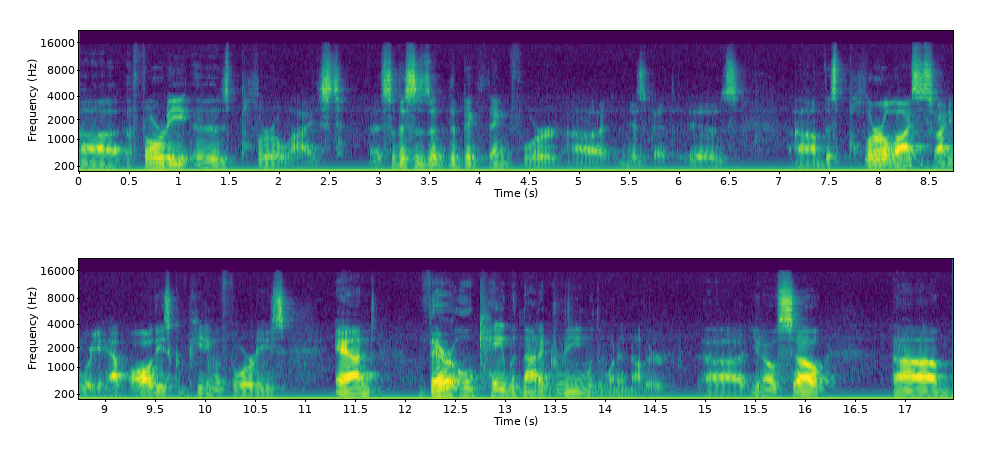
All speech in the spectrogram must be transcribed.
uh, authority is pluralized. Uh, so this is a, the big thing for uh, Nisbet is um, this pluralized society where you have all these competing authorities, and they're okay with not agreeing with one another. Uh, you know, so Um,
